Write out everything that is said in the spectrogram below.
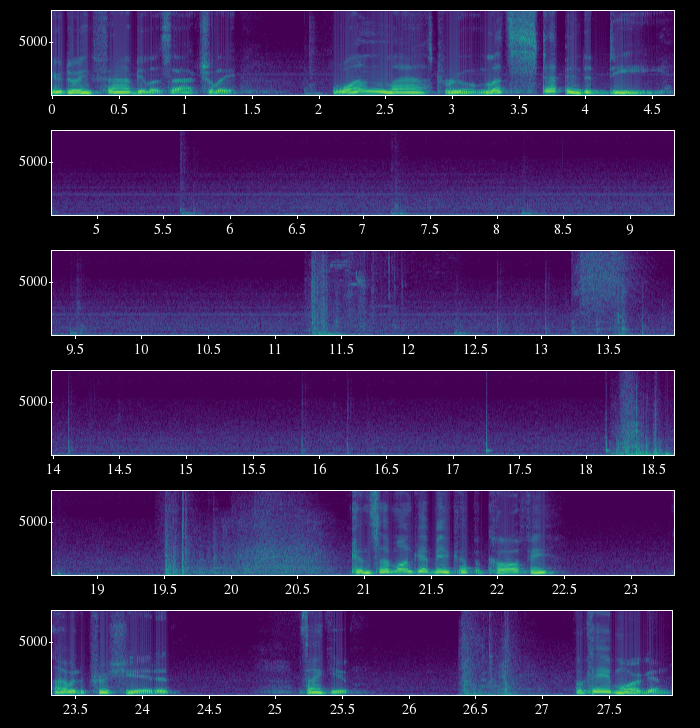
You're doing fabulous, actually. One last room. Let's step into D. Can someone get me a cup of coffee? I would appreciate it. Thank you. Okay, Morgan.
